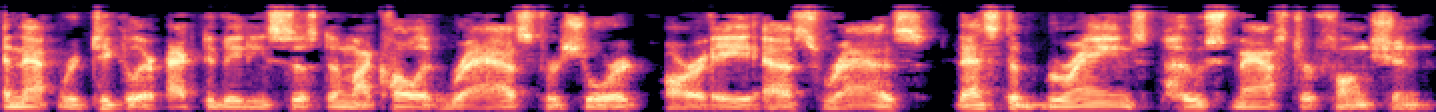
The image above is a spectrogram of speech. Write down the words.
And that reticular activating system, I call it RAS for short, R-A-S, RAS. That's the brain's postmaster function.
